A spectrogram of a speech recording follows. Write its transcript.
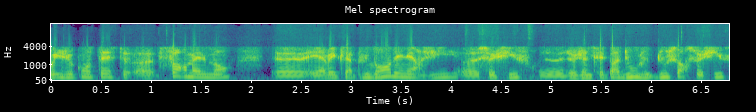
Oui, je conteste euh, formellement euh, et avec la plus grande énergie euh, ce chiffre. Je ne sais pas d'où sort ce chiffre.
